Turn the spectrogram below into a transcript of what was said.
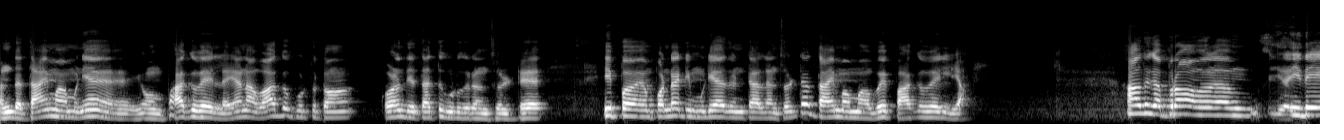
அந்த தாய்மாமனையே இவன் பார்க்கவே இல்லை. ஏன்னா வாக்கு கொடுத்துட்டோம் குழந்தைய தத்து கொடுக்குறேன்னு சொல்லிட்டு இப்போ என் பொண்டாட்டி முடியாதுன்ட்டாலன்னு சொல்லிட்டு தாய்மாமா போய் பார்க்கவே இல்லையா அதுக்கப்புறம் இதே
